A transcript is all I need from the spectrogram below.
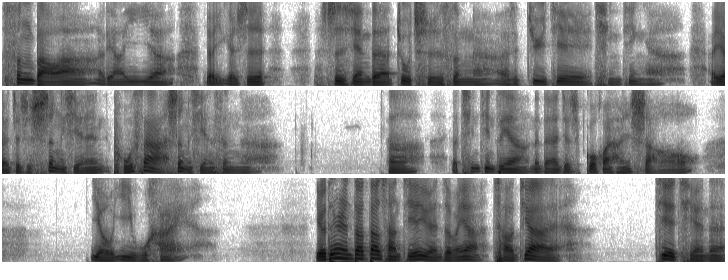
僧宝啊、两义啊，有一个是事先的住持僧啊，还是具戒清净啊，还有就是圣贤菩萨、圣贤僧啊，啊。要亲近这样，那当然就是过患很少，有益无害。有的人到道场结缘怎么样？吵架呢？借钱呢？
